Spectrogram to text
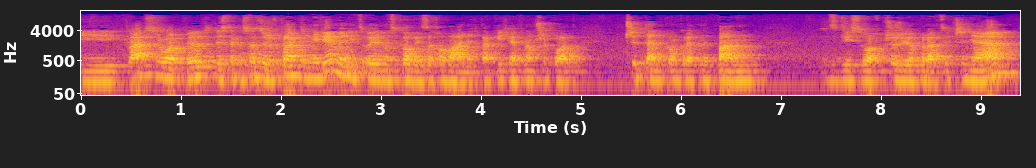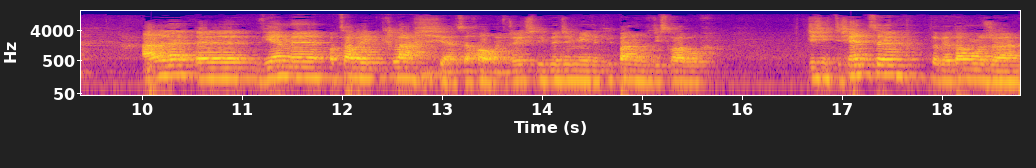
I class probability to jest taka sytuacja, że wprawdzie nie wiemy nic o jednostkowych zachowaniach, takich jak na przykład, czy ten konkretny pan Zdzisław przeżyje operację, czy nie, ale e, wiemy o całej klasie zachowań, że jeśli będziemy mieli takich panów Zdzisławów 10 tysięcy, to wiadomo, że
